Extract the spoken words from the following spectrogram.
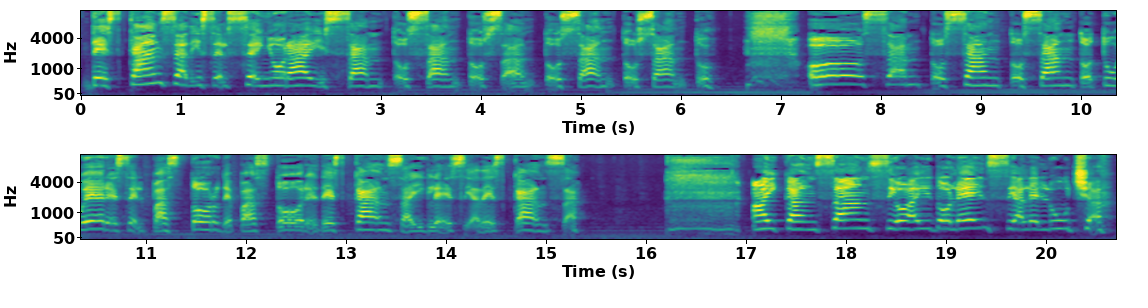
Descansa, dice el Señor. Ay, santo, santo, santo, santo, santo. Oh, santo, santo, santo, tú eres el pastor de pastores. Descansa, iglesia, descansa. Hay cansancio, hay dolencia, aleluya.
